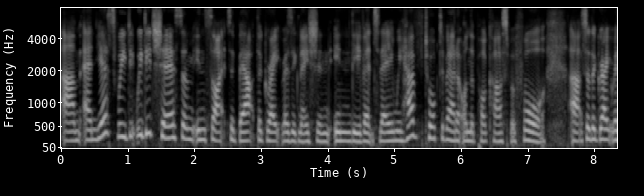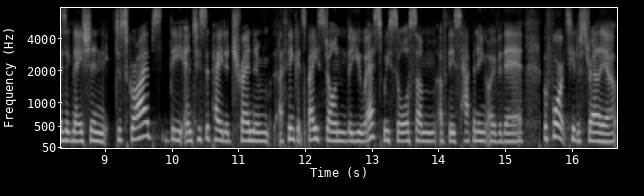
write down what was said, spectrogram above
Um, and yes, we did, we did share some insights about the great resignation in the event today, and we have talked about it on the podcast before. Uh, so, the great resignation describes the anticipated trend, and I think it's based on the US. We saw some of this happening over there before it's hit Australia,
